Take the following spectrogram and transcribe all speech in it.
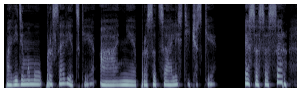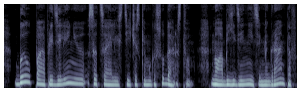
по-видимому, просоветские, а не просоциалистические. СССР был по определению социалистическим государством, но объединить иммигрантов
